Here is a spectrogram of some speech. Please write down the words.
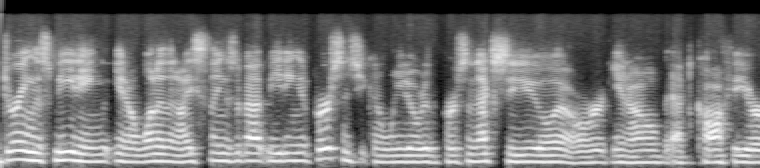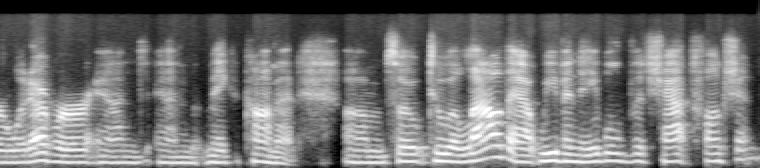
during this meeting, you know, one of the nice things about meeting in person is you can lean over to the person next to you or, you know, at coffee or whatever and, and make a comment. Um, so to allow that, we've enabled the chat function.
